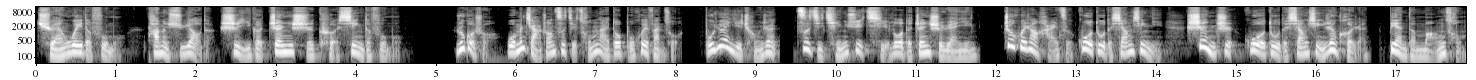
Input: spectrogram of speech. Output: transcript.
权威的父母，他们需要的是一个真实可信的父母。如果说我们假装自己从来都不会犯错，不愿意承认自己情绪起落的真实原因，这会让孩子过度的相信你，甚至过度的相信任何人，变得盲从，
